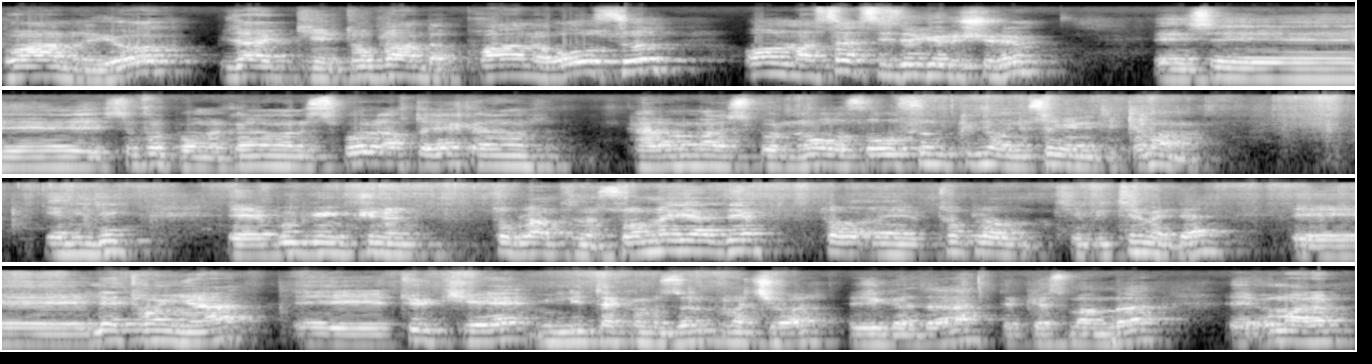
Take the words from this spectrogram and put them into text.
puanı yok. Bir dahaki toplamda puanı olsun. Olmazsa sizle görüşürüm. E, se, 0 puanla Kahramanmaraş Spor. Haftaya Kahraman, Kahramanmaraş Spor ne olursa olsun kimle oynarsa yenecek tamam mı? Yenecek. E, bugünkünün toplantının sonuna geldim. To, e, toplantıyı bitirmeden e, Letonya, e, Türkiye milli takımımızın maçı var Riga'da, deplasmanda. E, umarım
